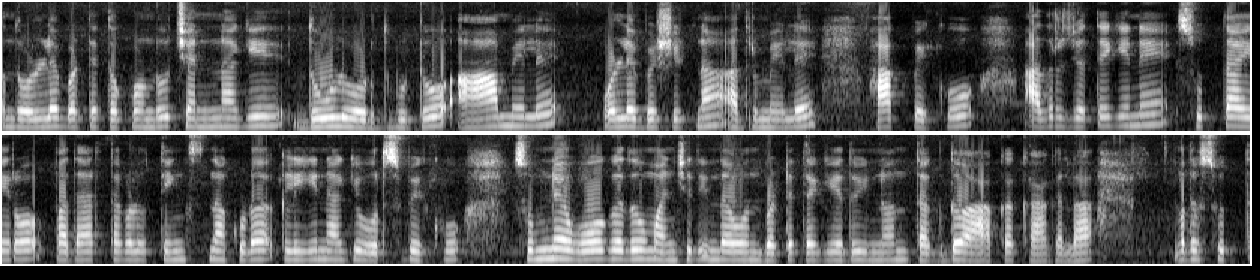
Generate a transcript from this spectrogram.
ಒಂದು ಒಳ್ಳೆ ಬಟ್ಟೆ ತಗೊಂಡು ಚೆನ್ನಾಗಿ ಧೂಳು ಹೊಡೆದ್ಬಿಟ್ಟು ಆಮೇಲೆ ಒಳ್ಳೆ ಬೆಡ್ಶೀಟ್ನ ಅದ್ರ ಮೇಲೆ ಹಾಕಬೇಕು. ಅದ್ರ ಜೊತೆಗೇ ಸುತ್ತ ಇರೋ ಪದಾರ್ಥಗಳು, ಥಿಂಗ್ಸ್ನ ಕೂಡ ಕ್ಲೀನಾಗಿ ಒರೆಸ್ಬೇಕು. ಸುಮ್ಮನೆ ಹೋಗೋದು, ಮಂಚದಿಂದ ಒಂದು ಬಟ್ಟೆ ತೆಗೆಯೋದು, ಇನ್ನೊಂದು ತೆಗೆದು ಹಾಕೋಕ್ಕಾಗಲ್ಲ. ಅದು ಸುತ್ತ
